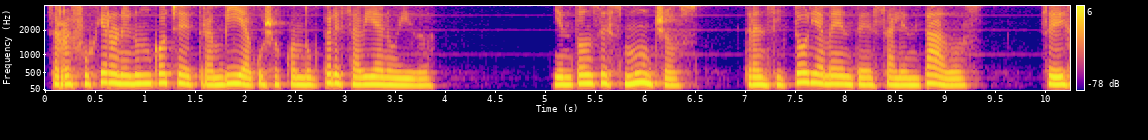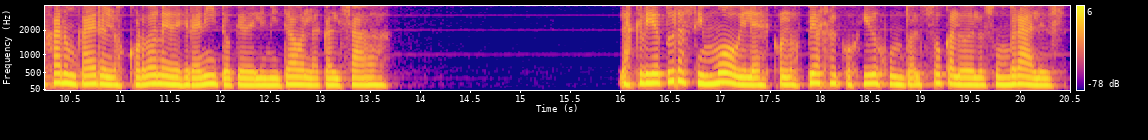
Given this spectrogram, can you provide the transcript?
se refugiaron en un coche de tranvía cuyos conductores habían huido. Y entonces muchos, transitoriamente desalentados, se dejaron caer en los cordones de granito que delimitaban la calzada. Las criaturas inmóviles, con los pies recogidos junto al zócalo de los umbrales,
